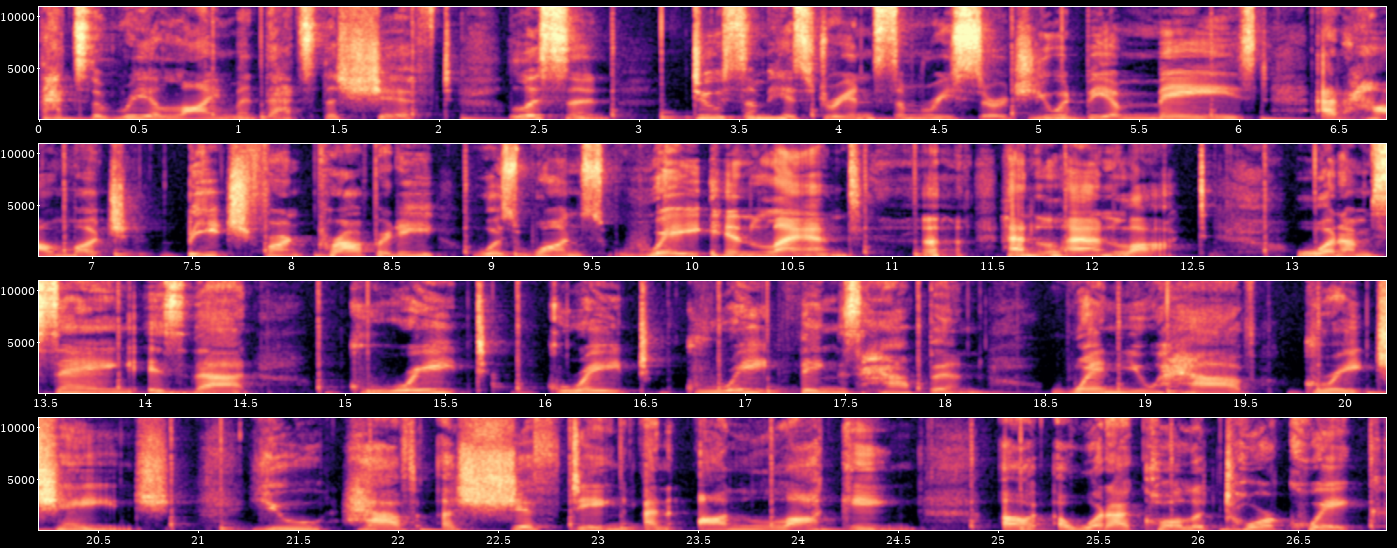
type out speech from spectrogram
That's the realignment, that's the shift. Listen, do some history and some research. You would be amazed at how much beachfront property was once way inland and landlocked. What I'm saying is that great, great, great things happen when you have great change. You have a shifting, an unlocking, a, a, what I call a torquake.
